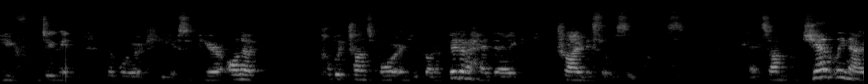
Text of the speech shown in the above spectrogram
you from doing the work here. So if you're on a public transport and you've got a bit of a headache, try this little sequence. Okay, so I'm gently now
